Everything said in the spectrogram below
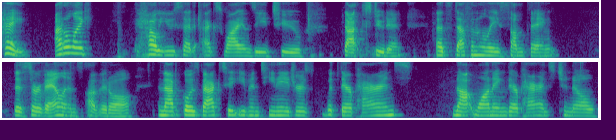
hey, I don't like how you said X, Y, and Z to that student. That's definitely something, the surveillance of it all. And that goes back to even teenagers with their parents not wanting their parents to know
